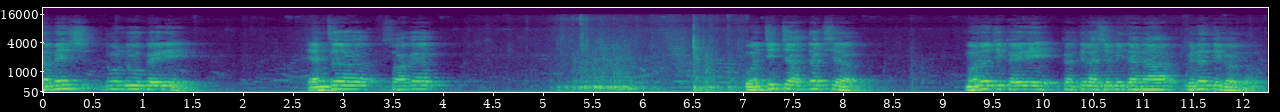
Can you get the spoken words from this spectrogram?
रमेश दोंडू कैरे यांचं स्वागत वंचितचे अध्यक्ष मनोजी कैरे करतील अशी मी त्यांना विनंती करतो.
